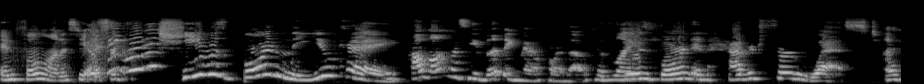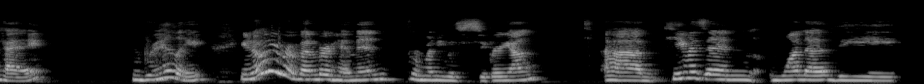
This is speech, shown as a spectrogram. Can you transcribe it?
In full honesty, I Is he forg- British? he was born in the UK. How long was he living there for, though? Because, like, he was born in Haverfordwest. Okay. Really? You know what I remember him in from when he was super young? Um, he was in one of the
